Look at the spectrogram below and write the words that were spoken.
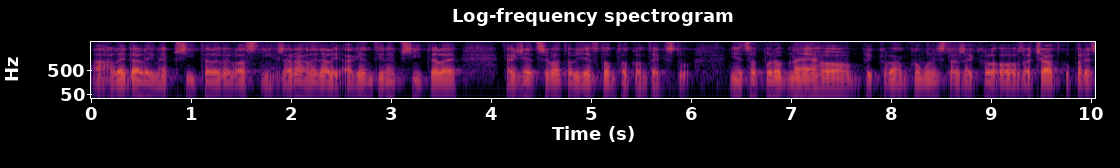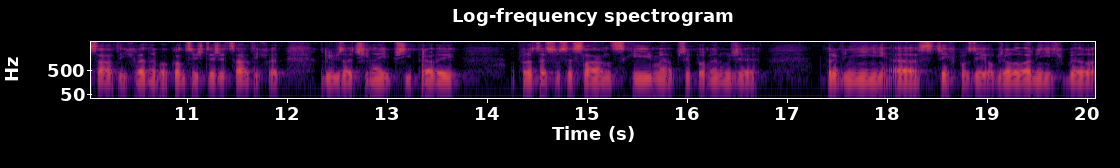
a hledali nepřítele ve vlastních řadách, hledali agenty nepřítele, takže třeba to vidět v tomto kontextu. Něco podobného by k vám komunista řekl o začátku 50. let nebo konci 40. let, kdy už začínají přípravy procesu se Slánským. Já připomenu, že První eh, z těch později obžalovaných byl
